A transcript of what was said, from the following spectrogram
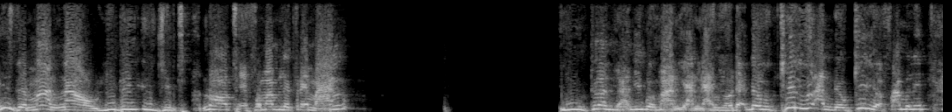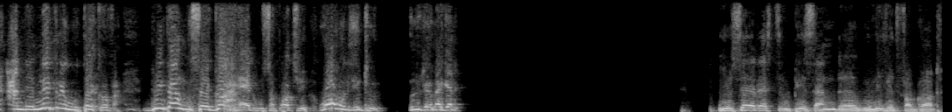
Is the man now leading Egypt not a former military man? You claim you're an Igbo man, you're They will kill you and they'll kill your family and the military will take over. Britain will say, go ahead, we'll support you. What will you do? You say rest in peace and uh, we leave it for God.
